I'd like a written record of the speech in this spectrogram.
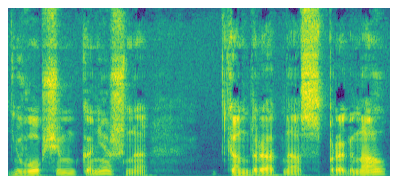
В общем, конечно, Кондрат нас прогнал,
